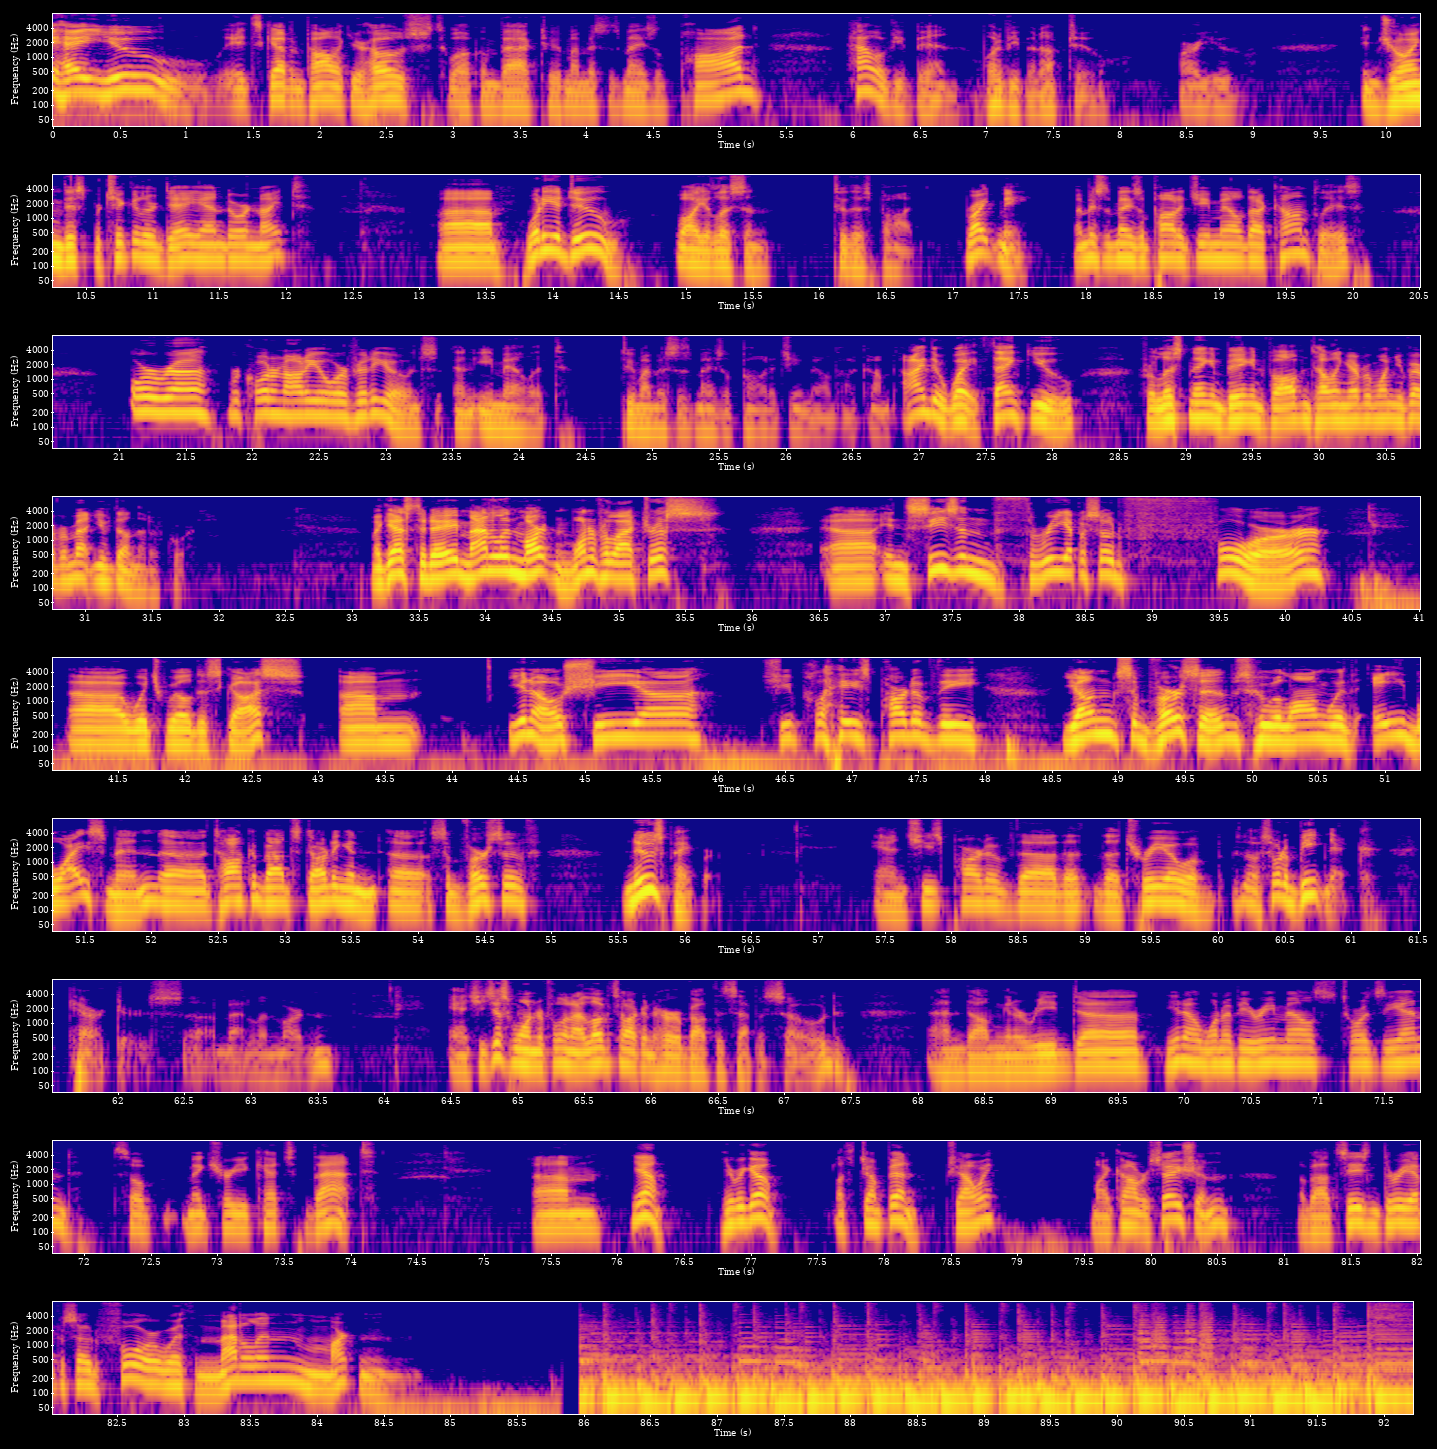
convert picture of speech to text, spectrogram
Hey, hey, you! It's Kevin Pollak, your host. Welcome back to my Mrs. Maisel pod. How have you been? What have you been up to? Are you enjoying this particular day and or night? Uh, what do you do while you listen to this pod? Write me, my Mrs. Maisel pod at gmail.com, please. Or uh, record an audio or video and, and email it to my Mrs. Maisel pod at gmail.com. Either way, thank you for listening and being involved and telling everyone you've ever met. You've done that, of course. My guest today, Madeleine Martin, wonderful actress. Uh, in season three, episode four, uh, which we'll discuss, um, you know, she uh, she plays part of the young subversives who, along with Abe Weissman, uh, talk about starting a uh, subversive newspaper and she's part of the the, the trio of sort of beatnik characters, uh, Madeleine Martin, and she's just wonderful. And I love talking to her about this episode. And I'm going to read, uh, you know, one of your emails towards the end, so make sure you catch that. Um, yeah, here we go. Let's jump in, shall we? My conversation about season three, episode four, with Madeleine Martin.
